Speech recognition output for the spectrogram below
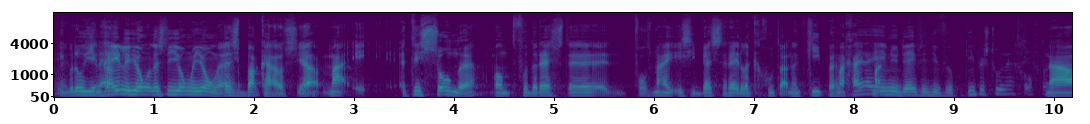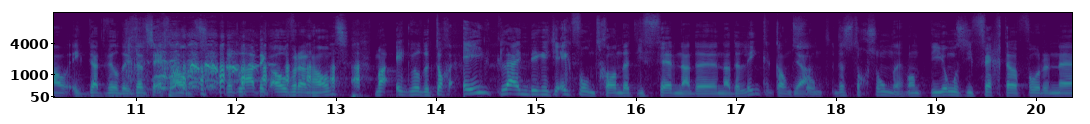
Ik bedoel, je Een kan- hele jongen, dat is die jonge jongen. Dat is Bakhuis, ja. Ja. Maar het is zonde, want voor de rest, eh, volgens mij is hij best redelijk goed aan het keeper. Maar ga jij je nu definitief op keepers toeleggen? Of? Nou, ik, dat wilde ik. Dat is echt Hans. dat laat ik over aan Hans. Maar ik wilde toch één klein dingetje. Ik vond gewoon dat hij ver naar de, naar de linkerkant stond. Dat is toch zonde? Want die jongens die vechten voor, een, eh,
